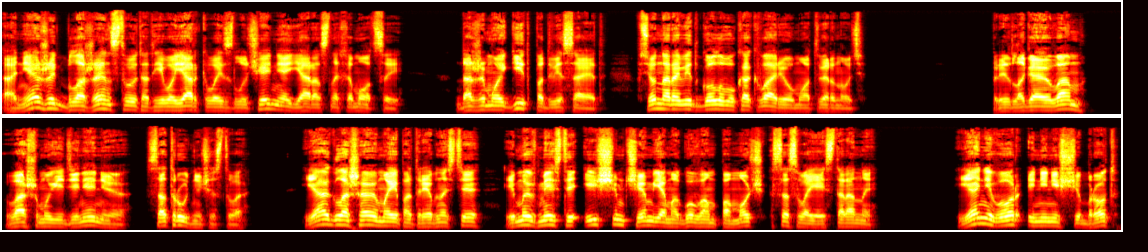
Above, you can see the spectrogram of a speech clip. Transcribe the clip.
А нежить блаженствует от его яркого излучения яростных эмоций. Даже мой гид подвисает, все норовит голову к аквариуму отвернуть. Предлагаю вам, вашему единению, сотрудничество. Я оглашаю мои потребности, и мы вместе ищем, чем я могу вам помочь со своей стороны. Я не вор и не нищеброд,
